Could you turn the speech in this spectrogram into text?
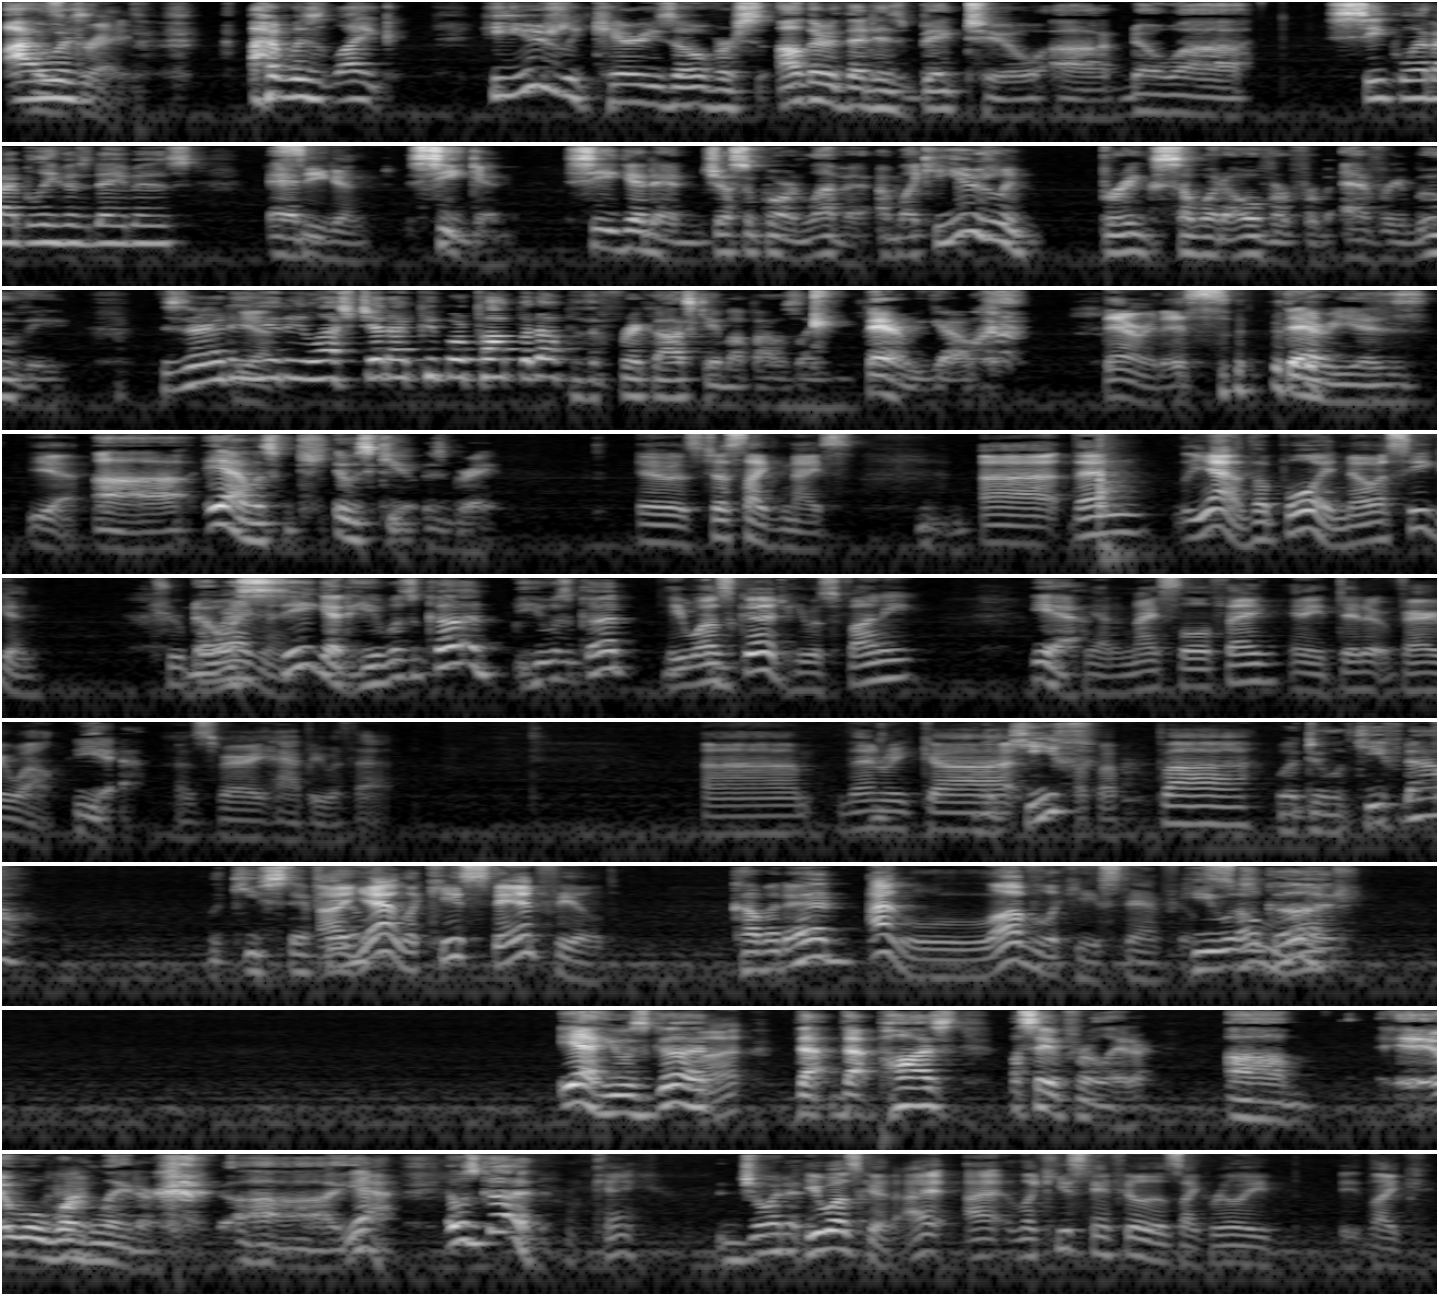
I was, great. I was like, he usually carries over, other than his big two, uh, Noah Sieglin, I believe his name is, and Segan. Segan. Segan and Joseph Gordon-Levitt. I'm like, he usually brings someone over from every movie. Is there any Yeah. any Last Jedi people are popping up? And the Frank Oz came up. I was like, there we go, There it is. there he is. yeah, Uh, yeah, it was it was cute. It was great. it was just like nice. Uh, then yeah, the boy Noah Segan, Trooper Noah Wagner. Segan, he was good. He was good. he was good. He was funny. Yeah, He had a nice little thing, and he did it very well. yeah. I was very happy with that. Um, then we got Lakeith? ba, ba, ba. We'll do Lakeith now. Lakeith Uh, Stanfield. yeah, Lakeith Stanfield. coming in. I love Lakeith Stanfield. He was so good. Much, Yeah, he was good. but that that pause i'll save it for later um it will work later uh yeah it was good okay, enjoyed it he was good. I, I Lakeith Stanfield is like really like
